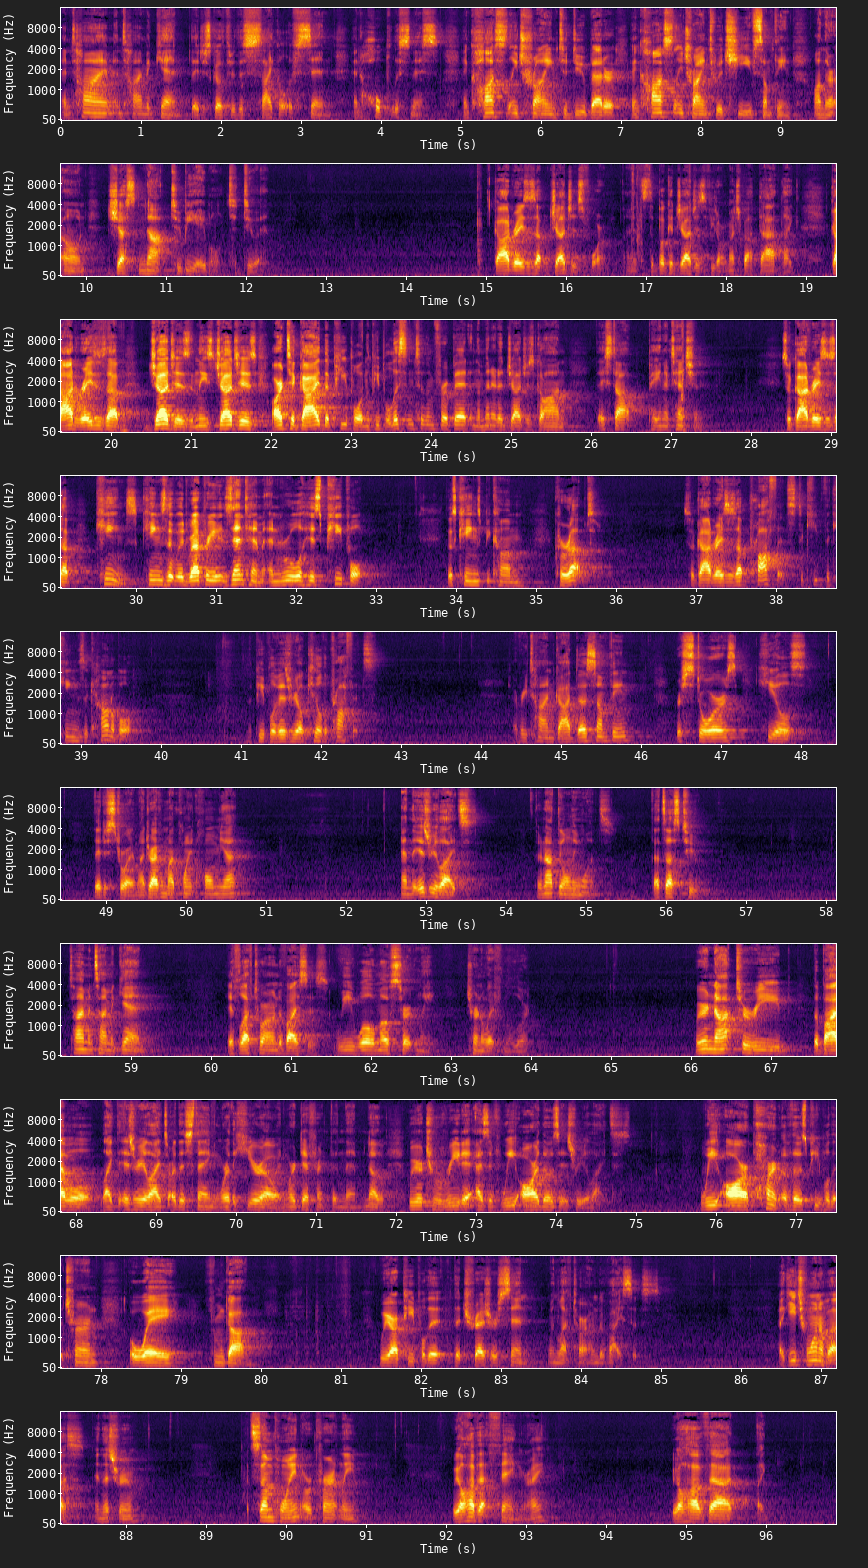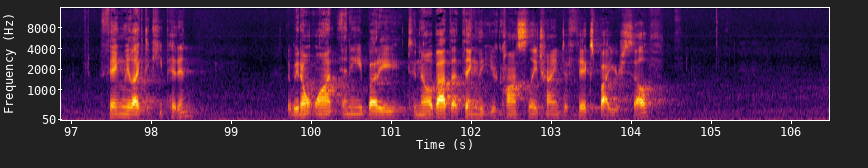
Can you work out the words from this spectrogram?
And time and time again, they just go through this cycle of sin and hopelessness and constantly trying to do better and constantly trying to achieve something on their own, just not to be able to do it. God raises up judges for them. And it's the book of Judges, if you don't know much about that. Like, God raises up judges, and these judges are to guide the people, and the people listen to them for a bit, and the minute a judge is gone, they stop paying attention. So God raises up kings, kings that would represent him and rule his people. Those kings become corrupt. So God raises up prophets to keep the kings accountable. The people of Israel kill the prophets. Every time God does something, restores, heals, they destroy. Am I driving my point home yet? And the Israelites, they're not the only ones. That's us too time and time again, if left to our own devices, we will most certainly turn away from the Lord. We're not to read the Bible like the Israelites are this thing, we're the hero and we're different than them. No, we are to read it as if we are those Israelites. We are part of those people that turn away from God. We are people that, that treasure sin when left to our own devices. Like each one of us in this room, at some point or currently, we all have that thing, right? We all have that like thing we like to keep hidden that we don't want anybody to know about, that thing that you're constantly trying to fix by yourself.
